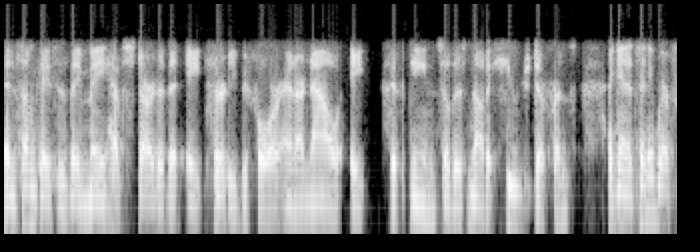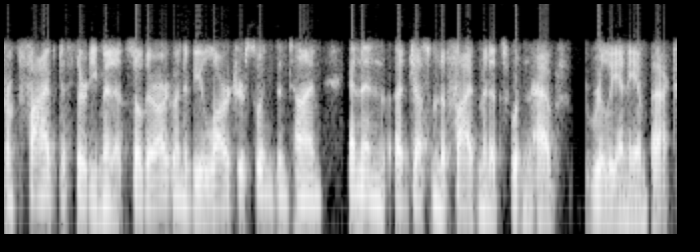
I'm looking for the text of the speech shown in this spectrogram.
In some cases, they may have started at eight thirty before and are now eight fifteen. So there's not a huge difference. Again, it's anywhere from five to thirty minutes. So there are going to be larger swings in time, and then adjustment of five minutes wouldn't have really any impact.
